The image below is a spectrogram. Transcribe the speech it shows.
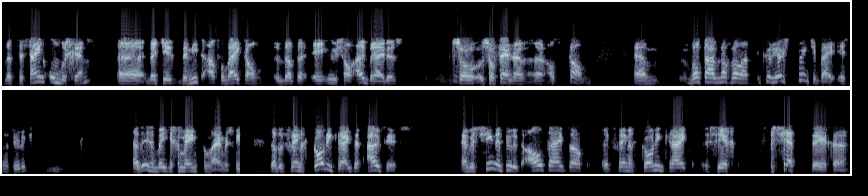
dat ze zijn onbegrensd, uh, dat je er niet aan voorbij kan dat de EU zal uitbreiden, zo, zo ver uh, als het kan. Um, wat daar nog wel een curieus puntje bij is natuurlijk, dat is een beetje gemeen van mij misschien, dat het Verenigd Koninkrijk eruit is. En we zien natuurlijk altijd dat het Verenigd Koninkrijk zich tegen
